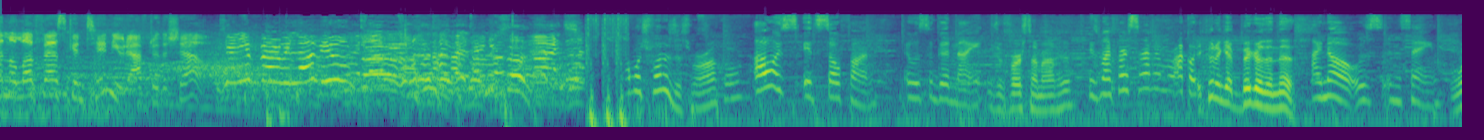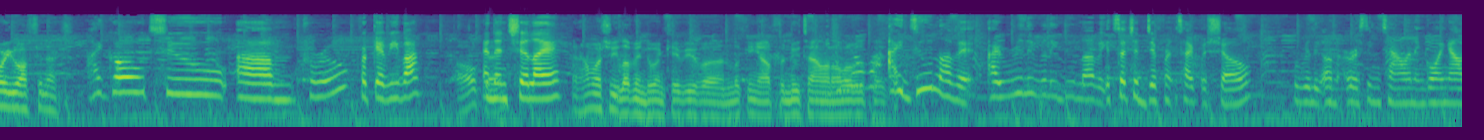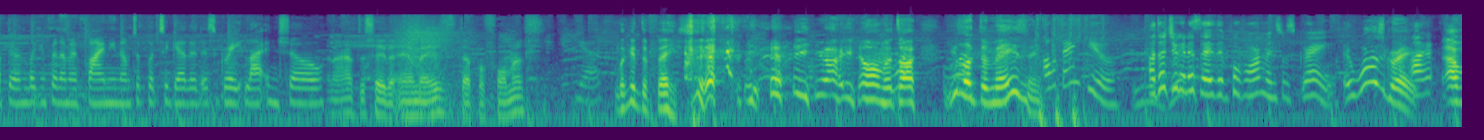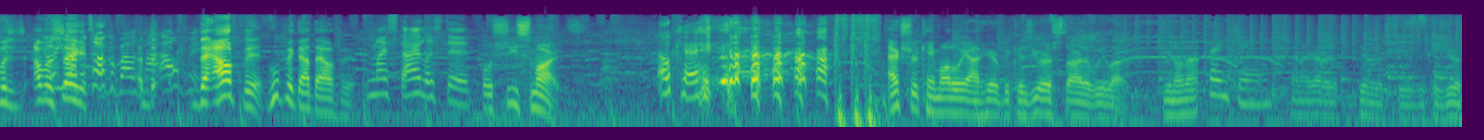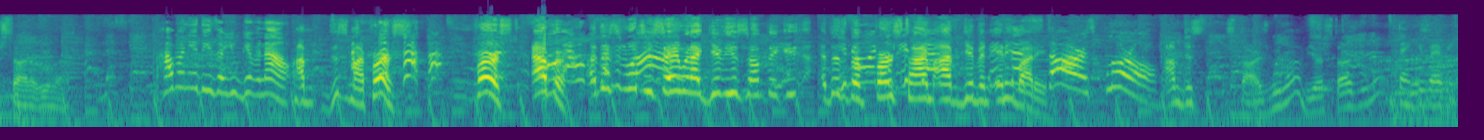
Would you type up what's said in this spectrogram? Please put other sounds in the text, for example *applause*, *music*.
And the Love Fest continued after the show. Jennifer, we love you. I love you. *laughs* Thank you so much. How much fun is this, Morocco? Oh, it's it's so fun. It was a good night. It was your first time out here? It's my first time in Morocco. It couldn't get bigger than this. I know it was insane. Where are you off to next? I go to um, Peru for Que Viva, Oh, okay. and then Chile. And how much are you loving doing Que Viva and looking out for new talent all over the place? I do love it. I really, really do love it. It's such a different type of show. We're really unearthing talent and going out there and looking for them and finding them to put together this great Latin show. And I have to say, the AMAs, that performance, Yes. look at the face. *laughs* you already know I'm gonna talk. You looked amazing. Oh, thank you. I thought you were gonna say the performance was great. It was great. I- I, was, I was saying. talk about my the, outfit? the outfit. Who picked out the outfit? My stylist did. Well, she's smart. Okay. *laughs* Extra came all the way out here because you're a star that we love. You know that? thank you. And I gotta give this to you because you're a star that we love. How many of these are you giving out? I'm, this is my first. first ever. Oh, this is what you say when I give you something. This is the what? first It time says- I've given anybody. stars, plural. I'm just stars we love. You're stars we love. Thank you, baby.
